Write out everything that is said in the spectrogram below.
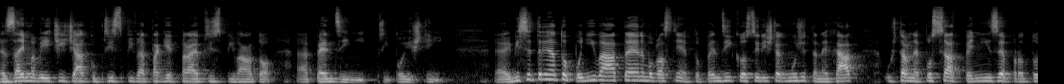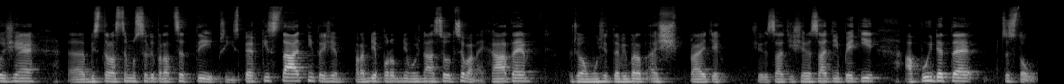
zajímavější částku přispívat, tak jak právě přispívá na to eh, penzijní připojištění. Eh, když se tedy na to podíváte, nebo vlastně to penzíko si když tak můžete nechat, už tam neposílat peníze, protože eh, byste vlastně museli vracet ty příspěvky státní, takže pravděpodobně možná si ho třeba necháte, protože ho můžete vybrat až právě těch 60-65 a půjdete cestou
